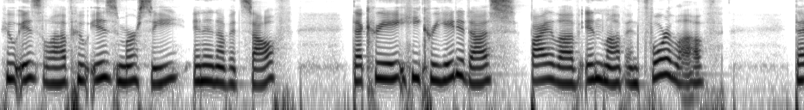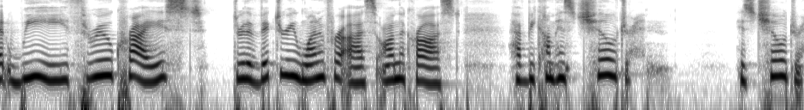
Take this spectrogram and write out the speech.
who is love, who is mercy in and of itself, that create he created us by love, in love, and for love, that we through Christ, through the victory won for us on the cross, have become his children. His children.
